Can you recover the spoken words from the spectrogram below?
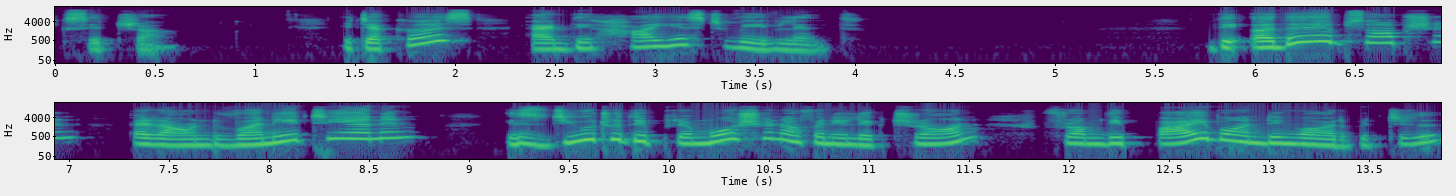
etc. It occurs at the highest wavelength. The other absorption around 180 nm is due to the promotion of an electron from the pi bonding orbital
